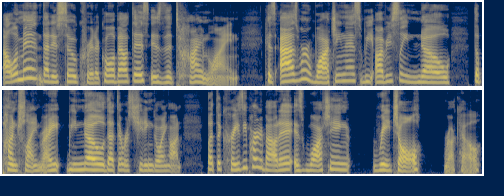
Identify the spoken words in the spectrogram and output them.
element that is so critical about this is the timeline. Because as we're watching this, we obviously know the punchline, right? We know that there was cheating going on. But the crazy part about it is watching Rachel, Raquel,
